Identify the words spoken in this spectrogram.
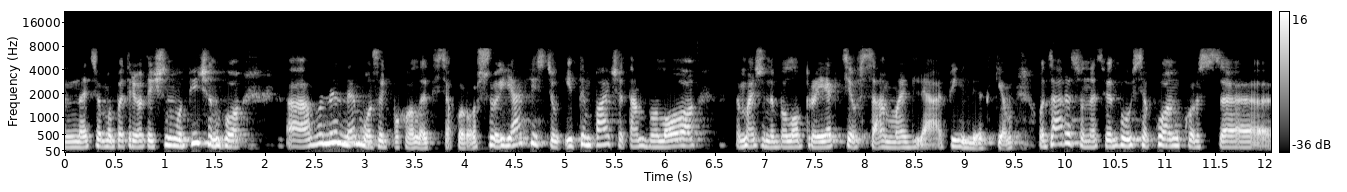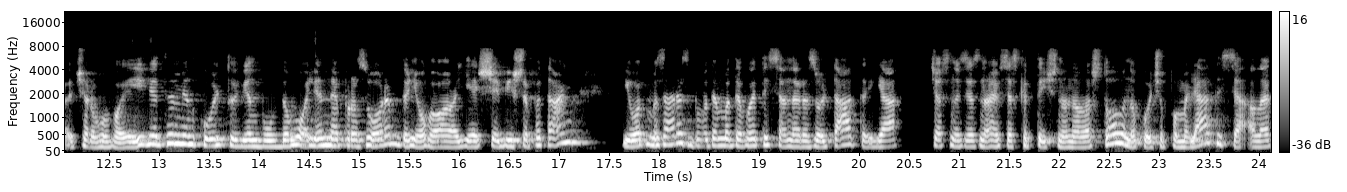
на цьому патріотичному пічингу, вони не можуть похвалитися хорошою якістю, і тим паче там було майже не було проєктів саме для підлітків. От зараз у нас відбувся конкурс е, черговий від мінкульту. Він був доволі непрозорим. До нього є ще більше питань. І от ми зараз будемо дивитися на результати. Я чесно зізнаюся, скептично налаштовано, хочу помилятися, але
